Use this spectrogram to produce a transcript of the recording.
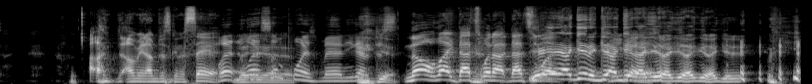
I, I mean, I'm just gonna say it. But, well, yeah, at some yeah. points, man, you gotta just No, like that's what I. That's Yeah, what, yeah, I get it. Yeah, I You get it. I get get it. I get it. I get it. I get it.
